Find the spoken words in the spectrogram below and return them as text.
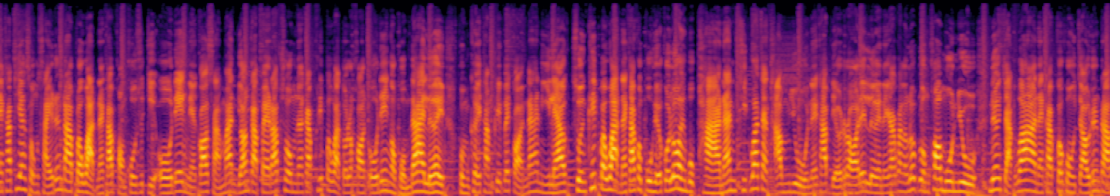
นะครับที่ยังสงสัยเรื่องราวประวัตินะครับของโคซุกิโอเด้งเนี่ยก็สามารถย้อนกลับไปรับชมนะครับคลิปประวัติตัวละครโอเด้งของผมได้เลย ผมเคยทำคลิปไปก่อนหน้านี้แล้ว ส่วนคลิปประวัตินะครับของปูเฮลโกโร่แห่งบุปผานั้นคิดว่าจะทำอยู่นะครับเดี๋ยวรอได้เลยนะครับกำลังรวบรวมข้อมูลอยู่ เนื่องจากว่านะครับก็คงจะเอาเรื่องราว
